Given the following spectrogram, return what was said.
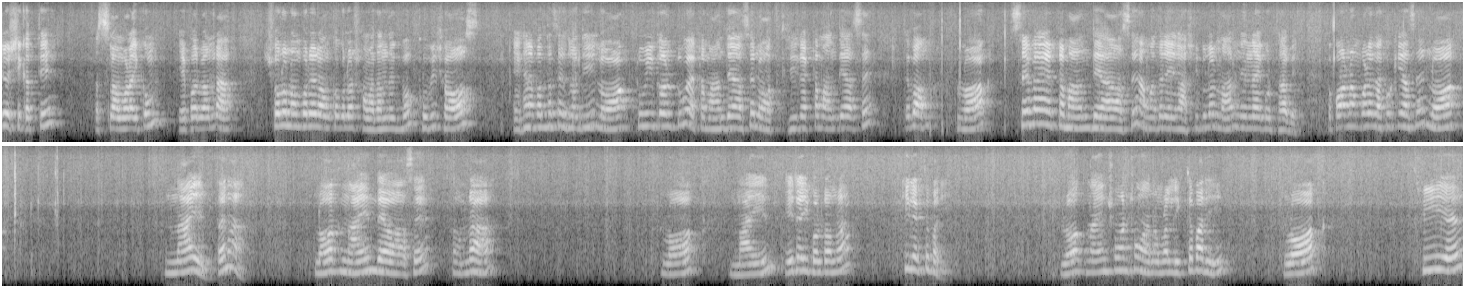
প্রিয় শিক্ষার্থী, আসসালামু আলাইকুম। এ পর্বে আমরা ষোলো নম্বরের অঙ্কগুলোর সমাধান দেখব। খুবই সহজ। এখানে বলতেছে যদি লক টু ইকাল টু একটা মান দেওয়া আছে লক থ্রির একটা মান দেওয়া আছে এবং লক সেভেনের একটা মান দেওয়া আছে, আমাদের এই রাশিগুলোর মান নির্ণয় করতে হবে। তো ক নম্বরে দেখো কি আছে? লক নাইন তাই না? লক নাইন দেওয়া আছে। তো আমরা লক নাইন এটা ইকাল টু আমরা কি লিখতে পারি? লক নাইন সমান সমান আমরা লিখতে পারি লক থ্রি এর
